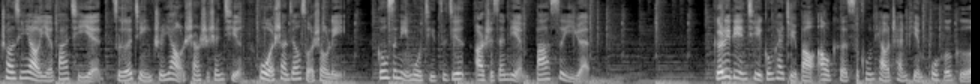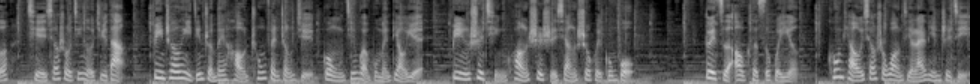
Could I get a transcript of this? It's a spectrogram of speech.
创新药研发企业泽景制药上市申请获上交所受理，公司拟募集资金二十三点八四亿元。格力电器公开举报奥克斯空调产品不合格，且销售金额巨大，并称已经准备好充分证据供监管部门调阅，并视情况适时向社会公布。对此，奥克斯回应：空调销售旺季来临之际，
